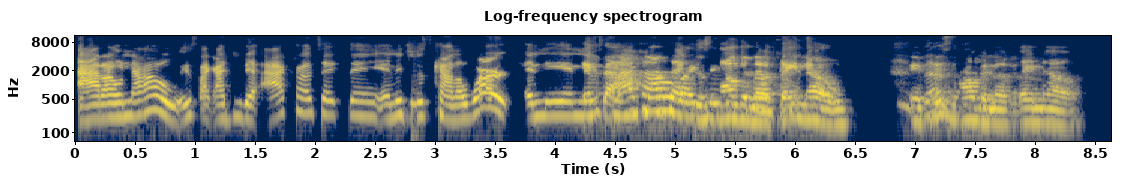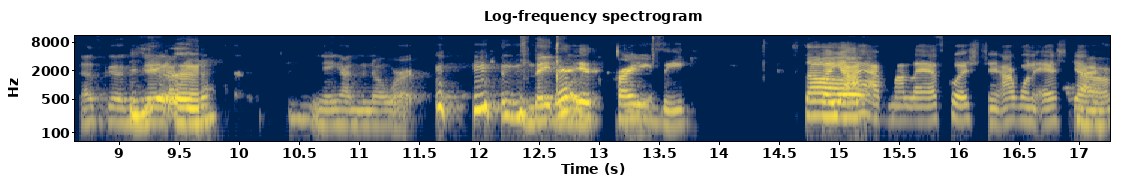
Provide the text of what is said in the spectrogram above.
I don't know. It's like I do that eye contact thing and it just kind of work. And then If the eye contact like, is long enough, they know. If That's it's long good. enough, they know. That's good. You ain't, gotta Yeah. do- you ain't gotta do no work. they do That it. is crazy. So, So yeah, I have my last question. I want to ask Okay. y'all.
